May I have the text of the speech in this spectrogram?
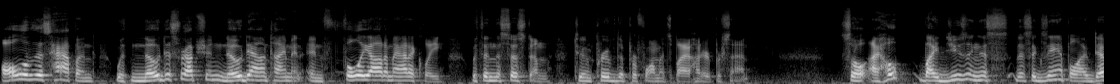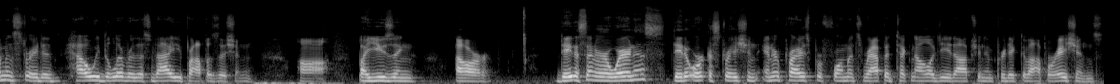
all of this happened with no disruption, no downtime, and, and fully automatically within the system to improve the performance by 100%. So I hope by using this, this example, I've demonstrated how we deliver this value proposition uh, by using our data center awareness, data orchestration, enterprise performance, rapid technology adoption, and predictive operations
